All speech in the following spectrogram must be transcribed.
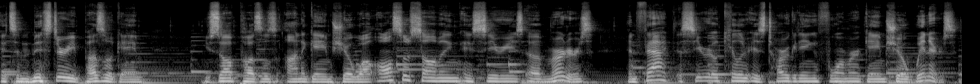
It's a mystery puzzle game. You solve puzzles on a game show while also solving a series of murders. In fact, a serial killer is targeting former game show winners.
